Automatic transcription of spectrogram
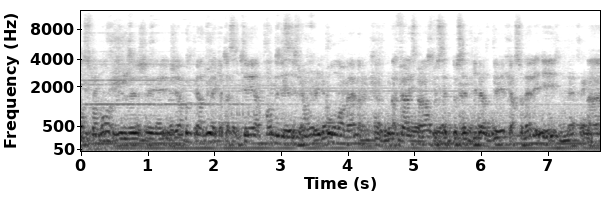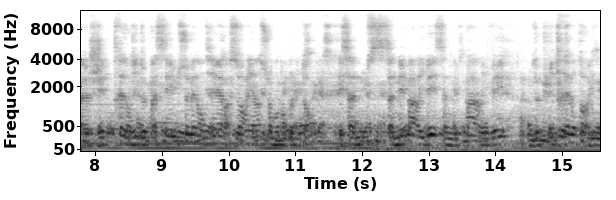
en ce moment, j'ai- un peu perdu la capacité à prendre des décisions pour moi-même, à faire l'expérience de cette, de cette liberté personnelle. Et euh, j'ai très envie de passer une semaine entière sans rien sur mon emploi du temps. Et ça, ne- ça ne m'est pas arrivé, ça ne m'est pas arrivé depuis très longtemps. Et c'est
